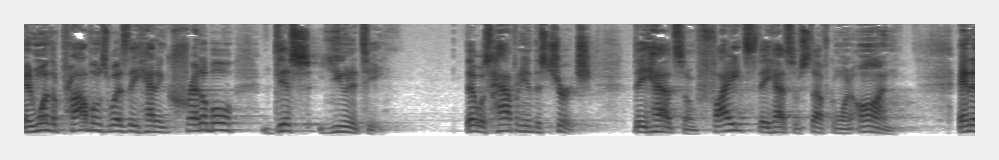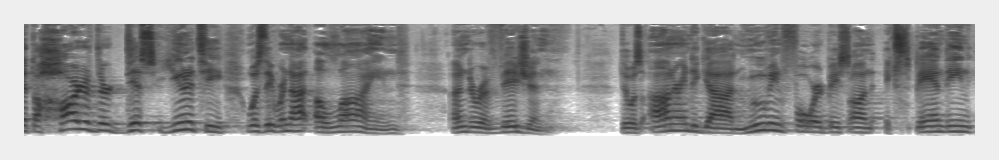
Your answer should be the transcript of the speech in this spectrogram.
And one of the problems was they had incredible disunity that was happening at this church. They had some fights, they had some stuff going on. And at the heart of their disunity was they were not aligned under a vision that was honoring to God, moving forward based on expanding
